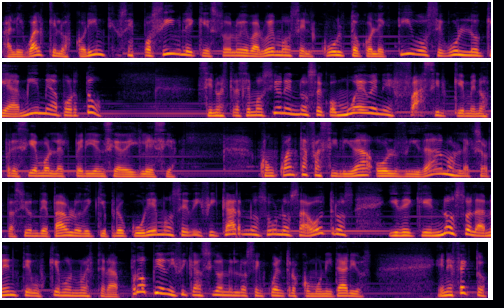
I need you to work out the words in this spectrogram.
Al igual que los corintios, es posible que solo evaluemos el culto colectivo según lo que a mí me aportó. Si nuestras emociones no se conmueven, es fácil que menospreciemos la experiencia de iglesia. Con cuánta facilidad olvidamos la exhortación de Pablo de que procuremos edificarnos unos a otros y de que no solamente busquemos nuestra propia edificación en los encuentros comunitarios, en efecto,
